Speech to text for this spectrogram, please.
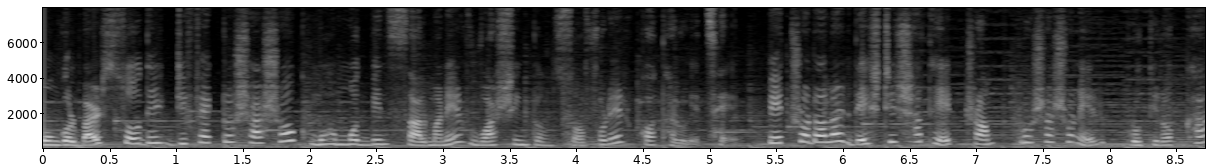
মঙ্গলবার সৌদির ডিফ্যাক্টো শাসক মোহাম্মদ বিন সালমানের ওয়াশিংটন সফরের কথা রয়েছে। পেট্রোডলার দেশটির সাথে ট্রাম্প প্রশাসনের প্রতিরক্ষা,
